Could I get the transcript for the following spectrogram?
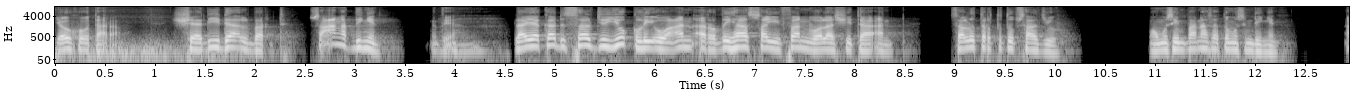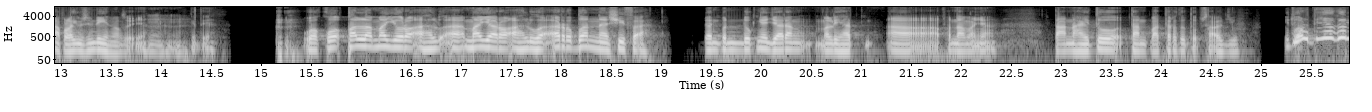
Jauh ke utara. Syadida al-bard, sangat dingin gitu ya. Hmm La yakad salju yuqli'u an ardhiha saifan wala shitaan. Selalu tertutup salju. Mau musim panas atau musim dingin. Apalagi musim dingin maksudnya. Mm -hmm. Gitu ya. Wa qalla ma yara ahlu ma yara ahluha ardan nashifah. Dan penduduknya jarang melihat uh, apa namanya? tanah itu tanpa tertutup salju. Itu artinya kan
